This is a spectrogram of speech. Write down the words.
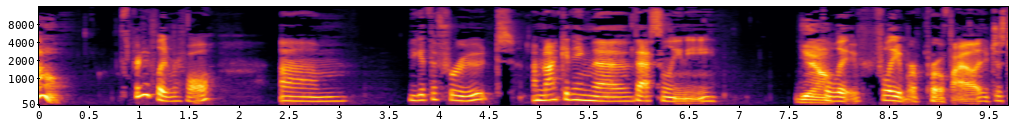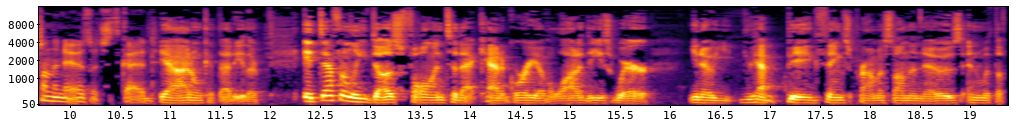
Oh, it's pretty flavorful. Um, you get the fruit. I'm not getting the Vaseline yeah. fla- flavor profile, just on the nose, which is good. Yeah, I don't get that either. It definitely does fall into that category of a lot of these where, you know, you, you have big things promised on the nose, and with the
